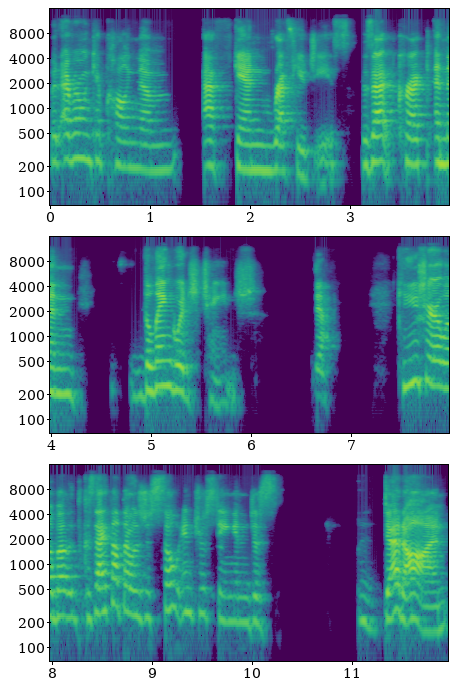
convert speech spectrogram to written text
but everyone kept calling them Afghan refugees. Is that correct? And then the language changed. Yeah. Can you share a little bit? Because I thought that was just so interesting and just dead on.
